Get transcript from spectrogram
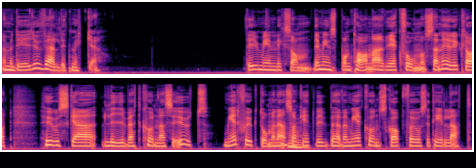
Nej, men det är ju väldigt mycket. Det är ju min, liksom, det är min spontana reaktion och sen är det ju klart, hur ska livet kunna se ut med sjukdomen? En sak mm. är att vi behöver mer kunskap för att se till att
